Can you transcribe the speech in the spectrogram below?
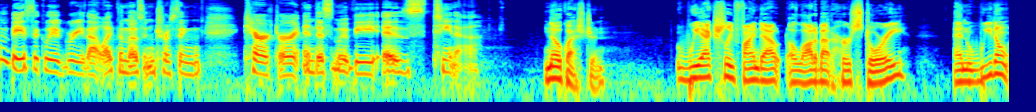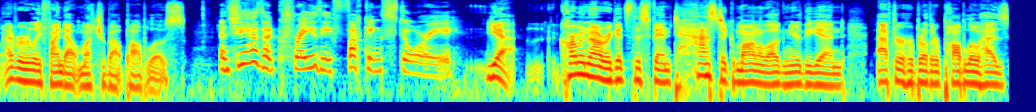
can basically agree that like the most interesting character in this movie is Tina. No question. We actually find out a lot about her story, and we don't ever really find out much about Pablo's. And she has a crazy fucking story. Yeah, Carmen Maura gets this fantastic monologue near the end after her brother Pablo has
